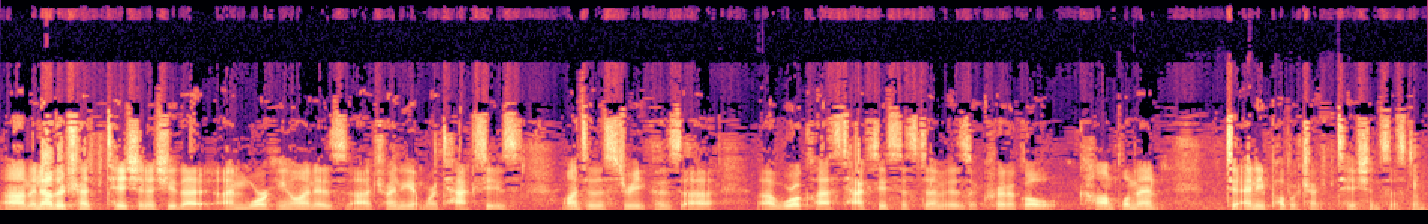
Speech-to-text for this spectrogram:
Um, another transportation issue that I'm working on is uh, trying to get more taxis onto the street because uh, a world-class taxi system is a critical complement to any public transportation system.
